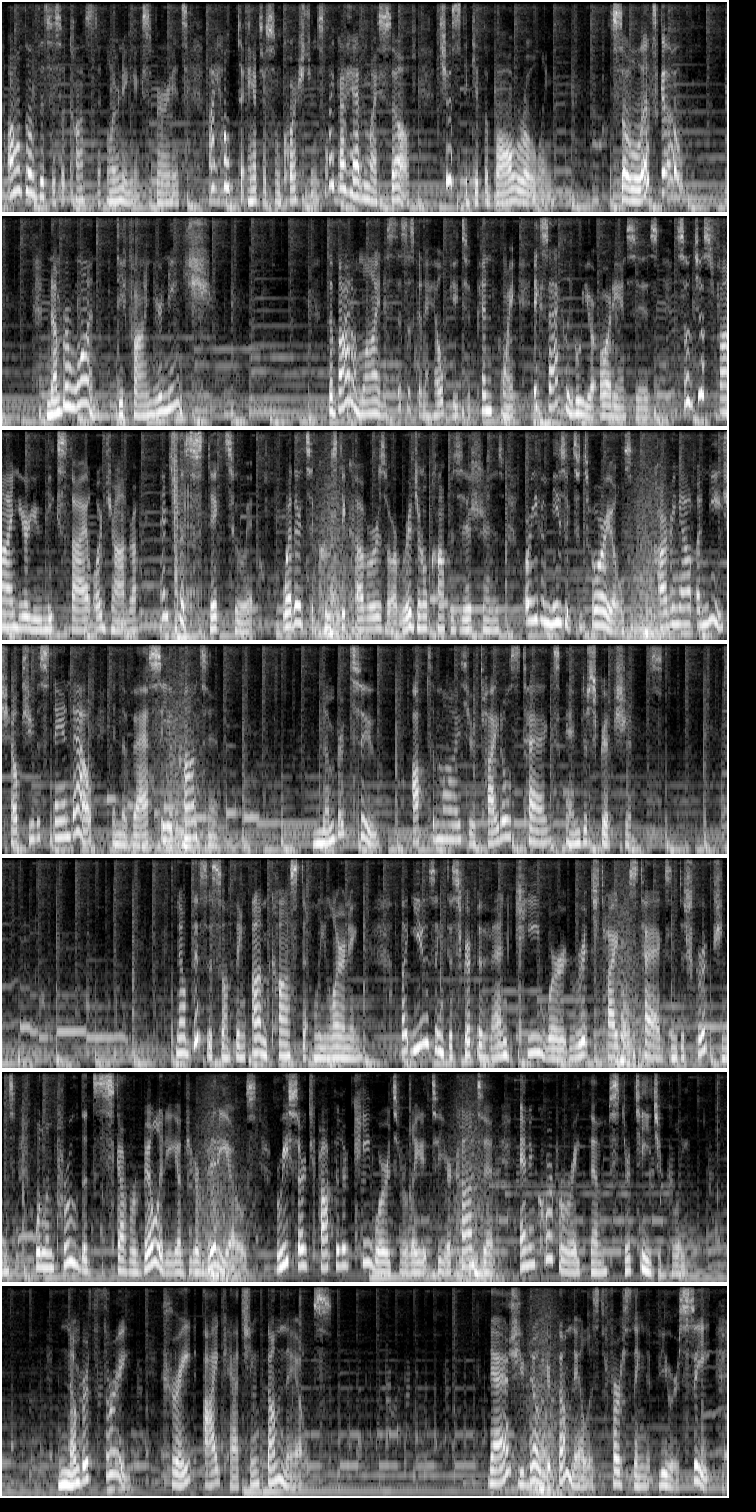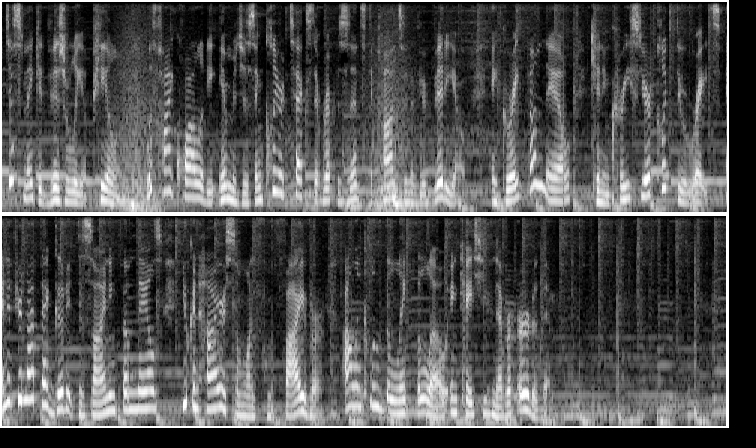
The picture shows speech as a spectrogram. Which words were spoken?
Although this is a constant learning experience, I hope to answer some questions like I had myself just to get the ball rolling. So let's go! Number one, define your niche. The bottom line is this is going to help you to pinpoint exactly who your audience is. So just find your unique style or genre and just stick to it. Whether it's acoustic covers or original compositions or even music tutorials, carving out a niche helps you to stand out in the vast sea of content. Number two, optimize your titles, tags, and descriptions. Now, this is something I'm constantly learning but using descriptive and keyword rich titles, tags, and descriptions will improve the discoverability of your videos. Research popular keywords related to your content and incorporate them strategically. Number three, create eye catching thumbnails. Now, as you know, your thumbnail is the first thing that viewers see. Just make it visually appealing with high quality images and clear text that represents the content of your video. A great thumbnail can increase your click through rates. And if you're not that good at designing thumbnails, you can hire someone from Fiverr. I'll include the link below in case you've never heard of them.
